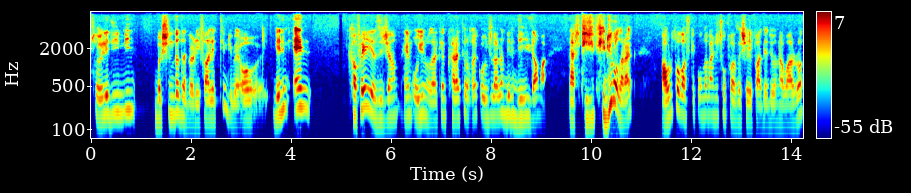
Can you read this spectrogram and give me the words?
söylediğimin başında da böyle ifade ettiğim gibi o benim en kafaya yazacağım hem oyun olarak hem karakter olarak oyunculardan biri değildi ama yani figür olarak Avrupa basketbolunda bence çok fazla şey ifade ediyor Navarro.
